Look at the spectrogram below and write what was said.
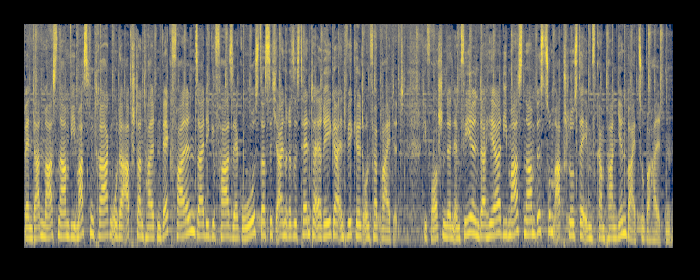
Wenn dann Maßnahmen wie Masken tragen oder Abstand halten wegfallen, sei die Gefahr sehr groß, dass sich ein resistenter Erreger entwickelt und verbreitet. Die Forschenden empfehlen daher, die Maßnahmen bis zum Abschluss der Impfkampagnen beizubehalten.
